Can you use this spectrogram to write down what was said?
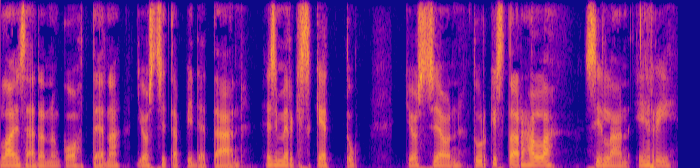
lainsäädännön kohteena, jos sitä pidetään. Esimerkiksi kettu, jos se on turkistarhalla, sillä on eri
